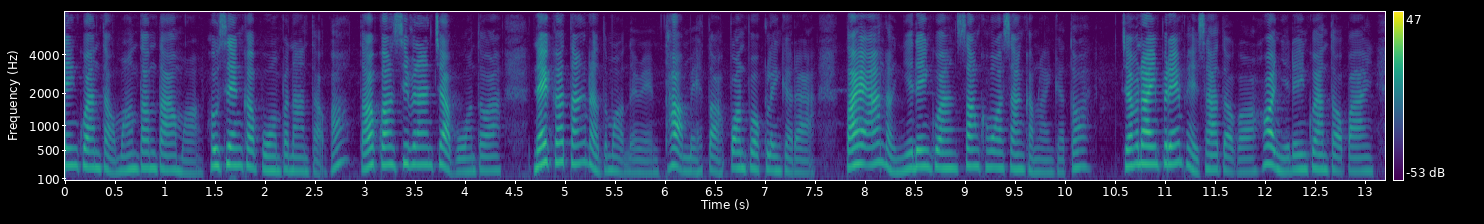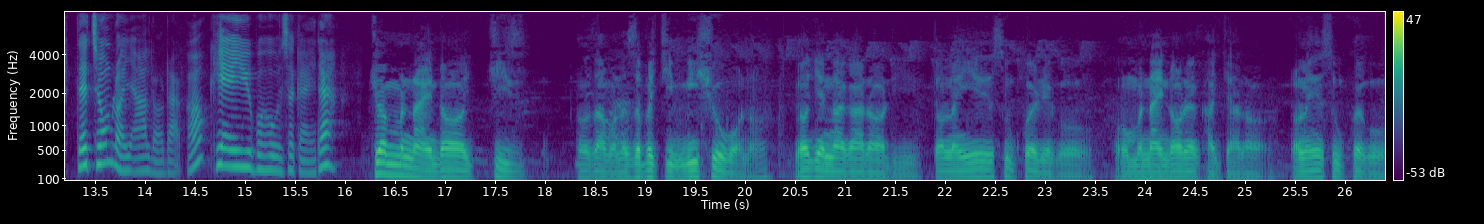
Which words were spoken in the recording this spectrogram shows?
တဲ့ကွမ်တော့မောင်တမ်တာမှာဟိုစင်ကပွန်ပနန်တော့ကတောက်ကန်စီပနန်ချပွန်တော့နေကတန်းတာတမောနေရင်ထမဲတာပွန်ပေါကလင်ကရာတိုင်အားလို့ညတဲ့ကွမ်စမ်ခွန်ဆန်ကမလိုင်ကတော့ဂျမတိုင်းပရင်ဖဲစားတော့ကဟော့ညတဲ့ကွမ်တော့ပိုင်းတဲ့ချုံလော်ရအားလော်တာက KNU ဘဟုစကိုင်ဒါကြွတ်မနိုင်တော့ကြည်ဟောစားပါနော်စပကြည်မီရှို့ပေါ့နော်ပြောချင်တာကတော့ဒီတော်လန်ရေးစုဖွဲ့တွေကို ဟိုမနိုင်တော့တဲ့ခါကျတော့တော်လန်ရေးစုဖွဲ့ကို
